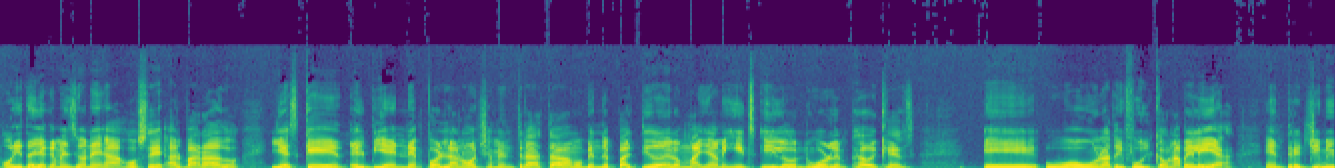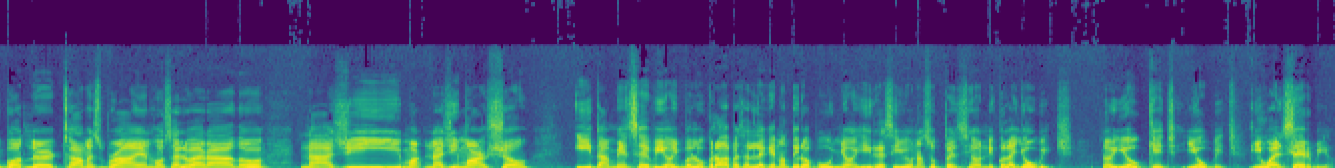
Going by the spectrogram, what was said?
ahorita ya que mencioné a José Alvarado, y es que el viernes por la noche, mientras estábamos viendo el partido de los Miami Heat y los New Orleans Pelicans, eh, hubo una trifulca, una pelea entre Jimmy Butler, Thomas Bryan, José Alvarado, Najee, Marshall y también se vio involucrado a pesar de que no tiró puño y recibió una suspensión Nikola Jovic. No Jokic, Jovic. Igual serbio.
